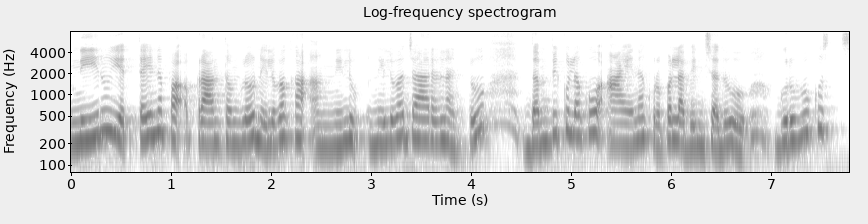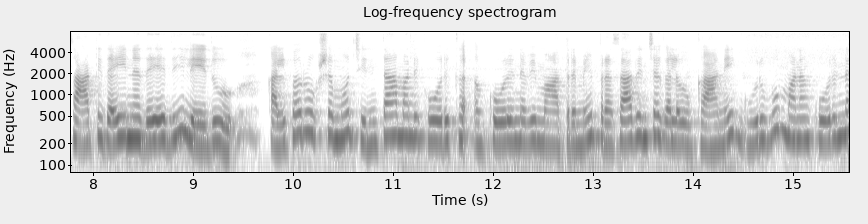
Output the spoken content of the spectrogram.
నీరు ఎత్తైన ప్రాంతంలో నిలువ నిలు నిలువజారినట్టు దంభికులకు ఆయన కృప లభించదు. గురువుకు సాటిదైనదేది లేదు. కల్పవృక్షము చింతామణి కోరిక కోరినవి మాత్రమే ప్రసాదించగలవు. కానీ గురువు మనం కోరిన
